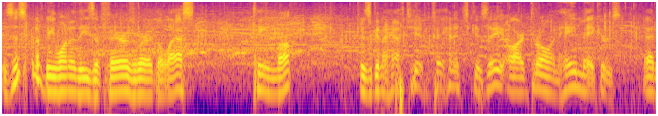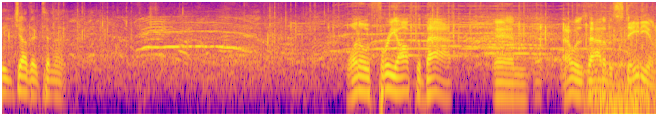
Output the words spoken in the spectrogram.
Is this going to be one of these affairs where the last team up is going to have the advantage because they are throwing haymakers at each other tonight. 103 off the bat, and that was out of the stadium.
